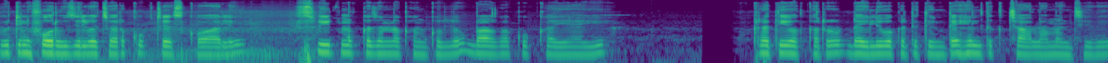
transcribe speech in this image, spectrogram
వీటిని ఫోర్ విజిల్ వచ్చే వరకు కుక్ చేసుకోవాలి. స్వీట్ మొక్కజొన్న కంకులు బాగా కుక్ అయ్యాయి. ప్రతి ఒక్కరూ డైలీ ఒకటి తింటే హెల్త్కి చాలా మంచిది.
